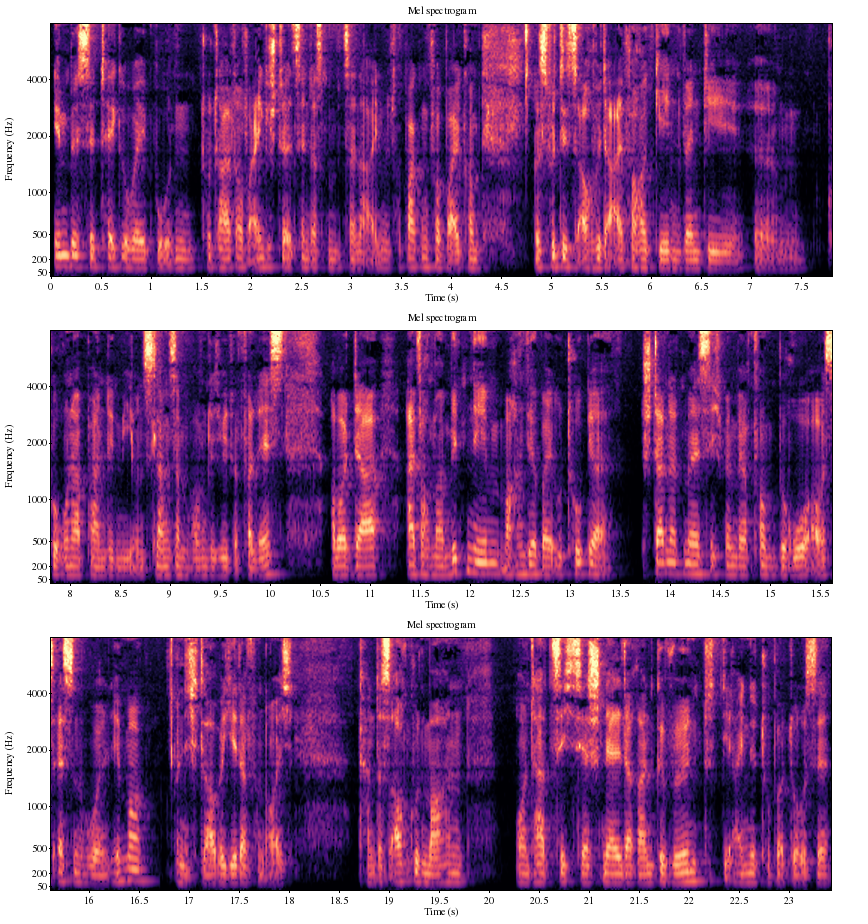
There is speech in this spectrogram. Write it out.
Imbisse, Takeaway-Buden total darauf eingestellt sind, dass man mit seiner eigenen Verpackung vorbeikommt. Das wird jetzt auch wieder einfacher gehen, wenn die ähm, Corona-Pandemie uns langsam hoffentlich wieder verlässt. Aber da einfach mal mitnehmen, machen wir bei Utopia standardmäßig, wenn wir vom Büro aus Essen holen, immer. Und ich glaube, jeder von euch kann das auch gut machen und hat sich sehr schnell daran gewöhnt, die eigene Tupperdose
